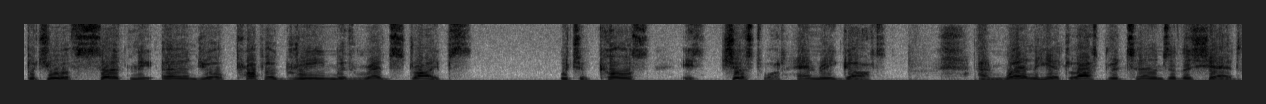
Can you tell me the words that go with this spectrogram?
but you have certainly earned your proper green with red stripes, which of course is just what Henry got. And when he at last returned to the shed,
